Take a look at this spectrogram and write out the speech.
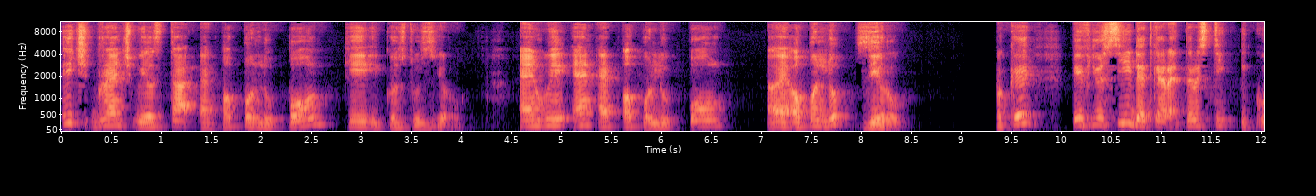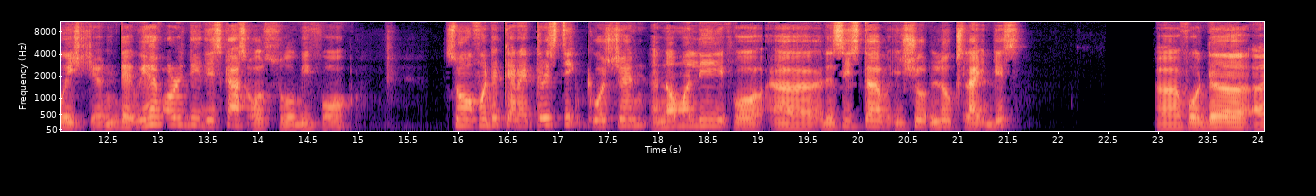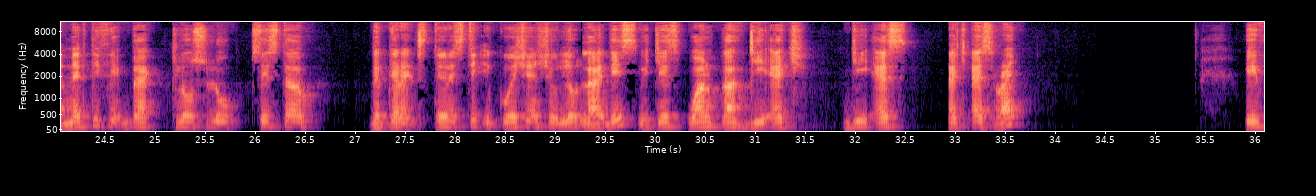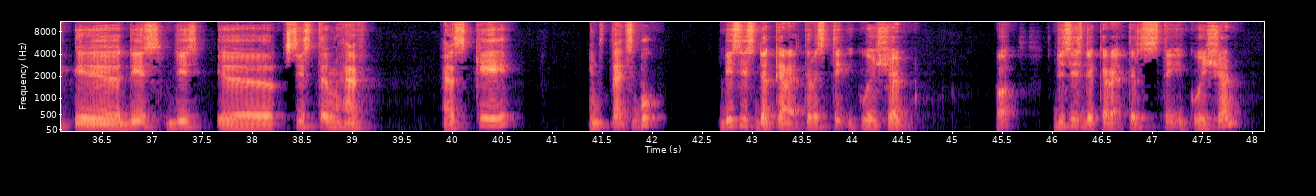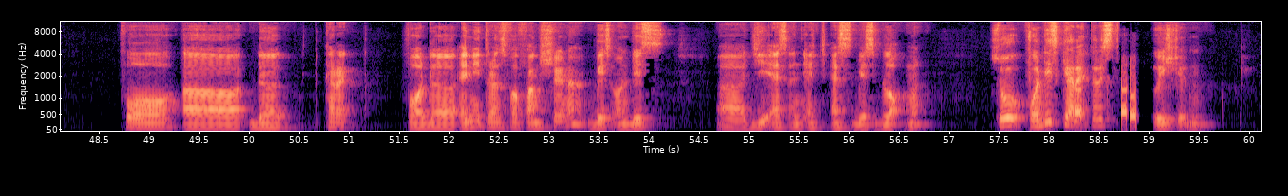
Each branch will start at open loop pole, k equals to zero and will end at open loop pole, uh, open loop zero. Okay, if you see the characteristic equation that we have already discussed also before, So for the characteristic quotient, uh, normally for uh, the system, it should looks like this. Uh, for the uh, negative feedback closed loop system, the characteristic equation should look like this, which is 1 plus GH, GS, HS, right? If uh, this this uh, system have has K in the textbook, this is the characteristic equation. This is the characteristic equation for uh, the correct for the any transfer function uh, based on this uh, GS and HS based block. Uh. So for this characteristic equation,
